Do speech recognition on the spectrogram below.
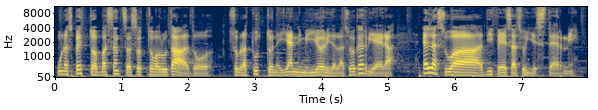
un aspetto abbastanza sottovalutato, soprattutto negli anni migliori della sua carriera, è la sua difesa sugli esterni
